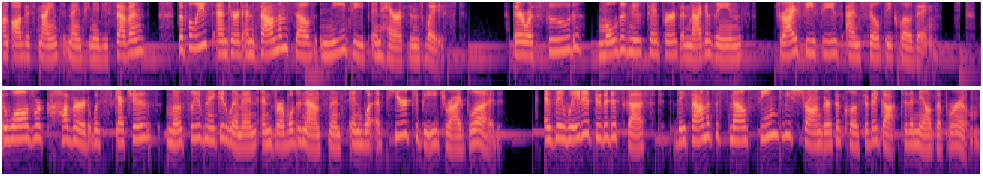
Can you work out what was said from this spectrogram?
on August 9, 1987, the police entered and found themselves knee deep in Harrison's waste. There was food, molded newspapers and magazines, dried feces, and filthy clothing. The walls were covered with sketches, mostly of naked women, and verbal denouncements in what appeared to be dried blood. As they waded through the disgust, they found that the smell seemed to be stronger the closer they got to the nailed up room.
